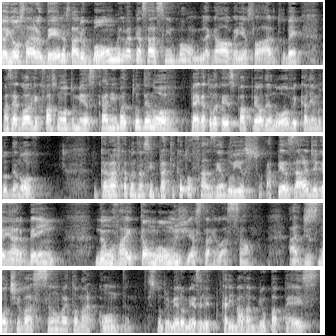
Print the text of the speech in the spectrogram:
ganhou o salário dele, um salário bom, ele vai pensar assim, bom, legal, ganhei o salário, tudo bem, mas agora o que eu faço no outro mês? Carimba tudo de novo, pega todo aquele papel de novo e carimba tudo de novo. O cara vai ficar pensando assim, para que, que eu estou fazendo isso? Apesar de ganhar bem, não vai tão longe esta relação. a desmotivação vai tomar conta. Se no primeiro mês ele carimbava mil papéis,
